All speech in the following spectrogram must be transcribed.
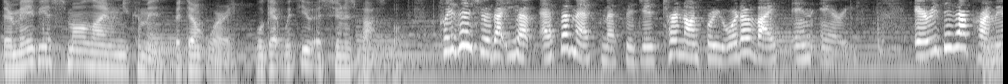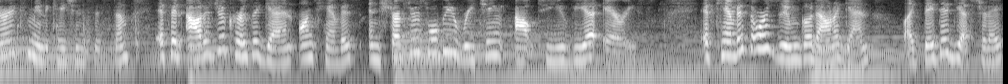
There may be a small line when you come in, but don't worry. We'll get with you as soon as possible. Please ensure that you have SMS messages turned on for your device in Aeries. Aeries is our primary communication system. If an outage occurs again on Canvas, instructors will be reaching out to you via Aeries. If Canvas or Zoom go down again, like they did yesterday,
